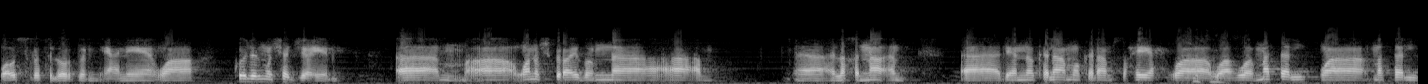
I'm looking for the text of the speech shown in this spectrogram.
وأسرة الأردن يعني وكل المشجعين. ونشكر أيضا الأخ النائب لأنه كلامه كلام صحيح وهو مثل ومثل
